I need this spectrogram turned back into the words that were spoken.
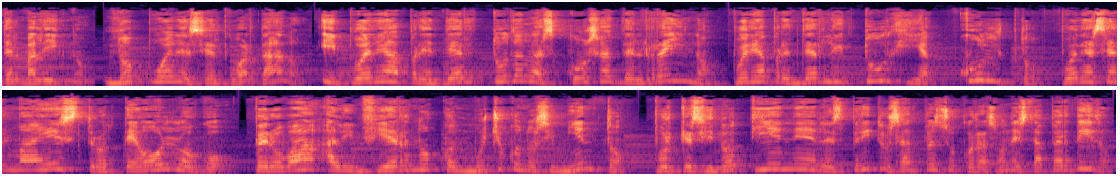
del maligno, no puede ser guardado y puede aprender todas las cosas del reino, puede aprender liturgia, culto, puede ser maestro, teólogo, pero va al infierno con mucho conocimiento, porque si no tiene el Espíritu Santo en su corazón está perdido.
